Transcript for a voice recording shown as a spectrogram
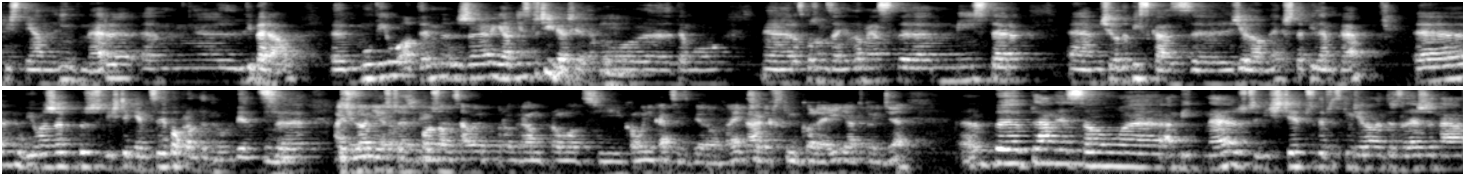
Christian Lindner, liberał, mówił o tym, że jawnie sprzeciwia się temu, e, temu rozporządzeniu. Natomiast minister środowiska z Zielonych, Steffi Lemke, mówiła, że rzeczywiście Niemcy poprą ten ruch, więc Mhm. e, A Zieloni jeszcze tworzą cały program promocji komunikacji zbiorowej, Tak. przede wszystkim kolei, jak to idzie. e, plany są e, ambitne, rzeczywiście. Przede wszystkim Zielonym też zależy na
